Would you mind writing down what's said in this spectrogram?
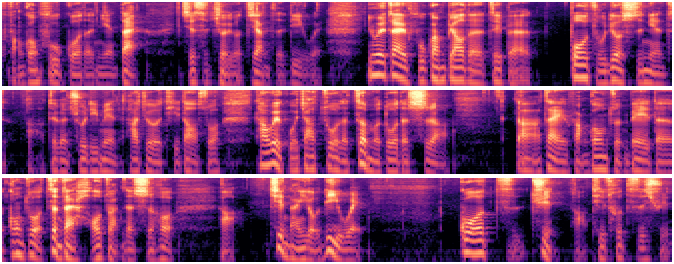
反攻复国的年代，其实就有这样子的立委，因为在胡光彪的这本《波竹六十年》啊这本书里面，他就有提到说，他为国家做了这么多的事啊，那，在反攻准备的工作正在好转的时候啊，竟然有立委郭子俊啊提出质询，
